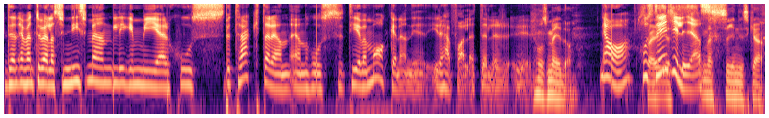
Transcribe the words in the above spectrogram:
den eventuella cynismen ligger mer hos betraktaren än hos tv-makaren i, i det här fallet. Eller, eh, Hos mig då. ja, hos Sveriges dig Elias. mest cyniska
